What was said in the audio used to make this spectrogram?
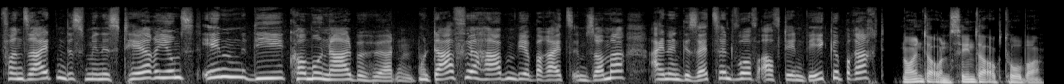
von Seiten des Ministeriums in die Kommunalbehörden. Und dafür haben wir bereits im Sommer einen Gesetzentwurf auf den Weg gebracht. 9. und 10. Oktober.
